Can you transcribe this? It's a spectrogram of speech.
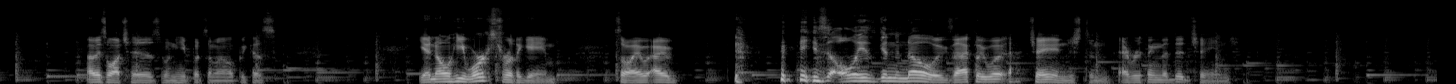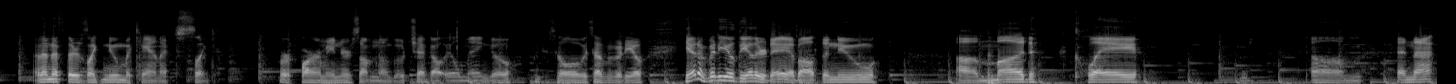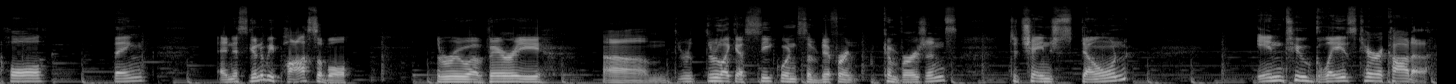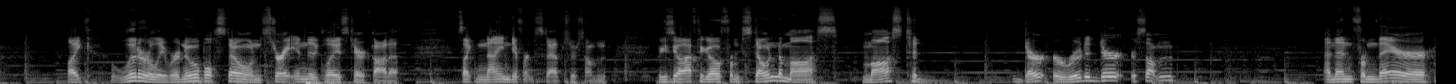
I always watch his when he puts them out because you know he works for the game. So I, I he's always gonna know exactly what changed and everything that did change. And then if there's like new mechanics, like for farming or something, I'll go check out ilmango because he'll always have a video. He had a video the other day about the new uh, mud, clay, um, and that whole thing. And it's gonna be possible through a very um, through through like a sequence of different conversions to change stone into glazed terracotta. Like literally renewable stone straight into glazed terracotta. It's like nine different steps or something. Because you'll have to go from stone to moss, moss to dirt or rooted dirt or something. And then from there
